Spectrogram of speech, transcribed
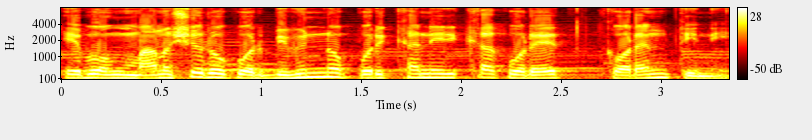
এবং মানুষের ওপর বিভিন্ন পরীক্ষা নিরীক্ষা করে করেন তিনি।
